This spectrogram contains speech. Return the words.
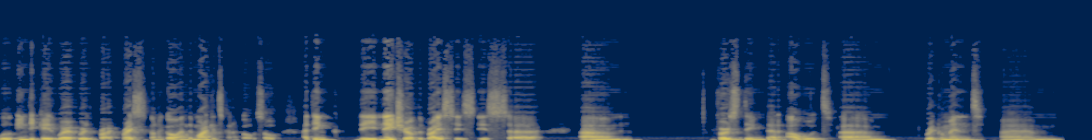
will indicate where, where the price is going to go and the market's going to go. So I think the nature of the price is, is uh, um, first thing that I would um, recommend um,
